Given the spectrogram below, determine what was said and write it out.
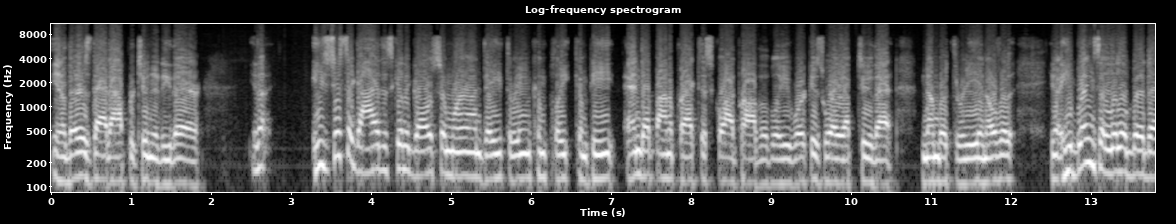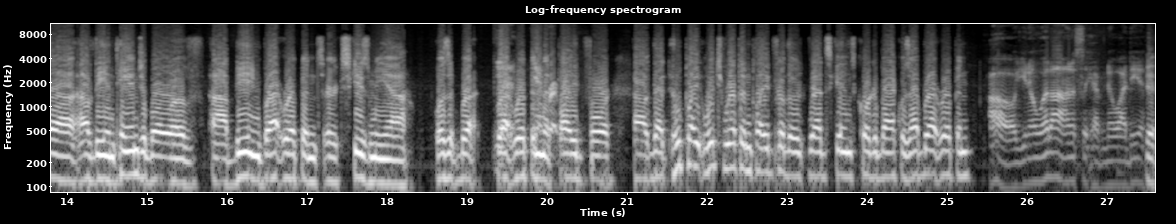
you know there's that opportunity there. You know he's just a guy that's going to go somewhere on day three and complete compete, end up on a practice squad probably, work his way up to that number three, and over. You know he brings a little bit uh, of the intangible of uh, being Brett Rypien, or excuse me, uh, was it Brett Brett Yeah, Rypien yeah, that Brett played for uh, that? Who played? Which Rypien played for the Redskins quarterback? Was that Brett Rypien? Oh, you know what? I honestly have no idea. Yeah.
